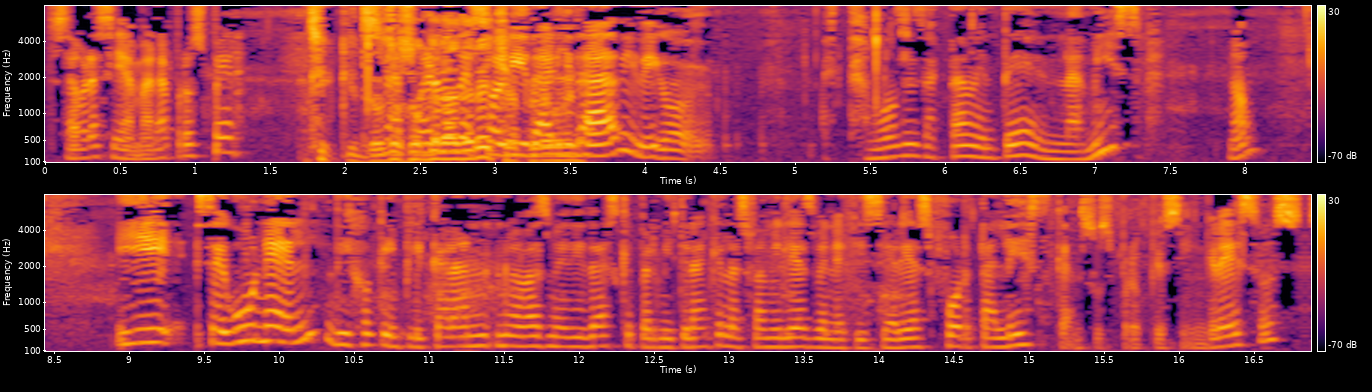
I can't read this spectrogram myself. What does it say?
Entonces ahora se llamará Prospera. Sí, que los dos son de la derecha. solidaridad y digo, estamos exactamente en la misma, ¿no? Y según él, dijo que implicarán nuevas medidas que permitirán que las familias beneficiarias fortalezcan sus propios ingresos,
